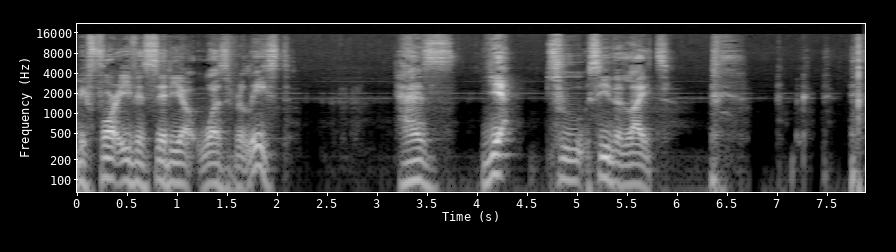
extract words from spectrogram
before even Stadia was released has yet to see the light.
